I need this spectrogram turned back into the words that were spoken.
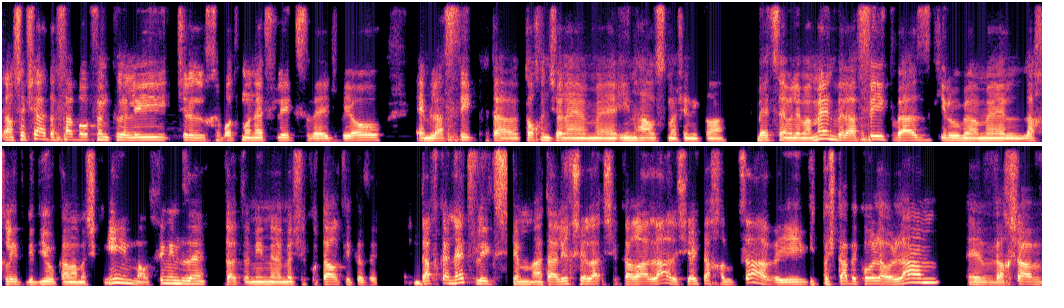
אני חושב שהעדפה באופן כללי של חברות כמו נטפליקס ו-HBO הם להפיק את התוכן שלהם in-house, מה שנקרא. בעצם לממן ולהפיק, ואז כאילו גם אה, להחליט בדיוק כמה משקיעים, מה עושים עם זה. את יודעת, זה מין אה, משק אוטרקי כזה. דווקא נטפליקס, התהליך שלה, שקרה לה, זה שהיא הייתה חלוצה, והיא התפשטה בכל העולם, אה, ועכשיו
